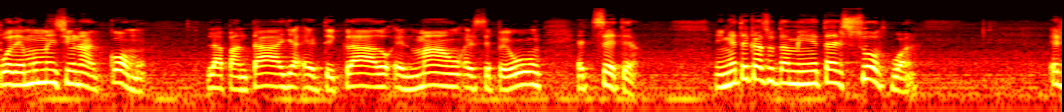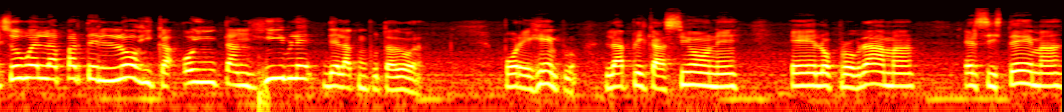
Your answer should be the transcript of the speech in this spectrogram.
Podemos mencionar como la pantalla, el teclado, el mouse, el CPU, etc. En este caso también está el software. El software es la parte lógica o intangible de la computadora. Por ejemplo, las aplicaciones, eh, los programas, el sistema,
